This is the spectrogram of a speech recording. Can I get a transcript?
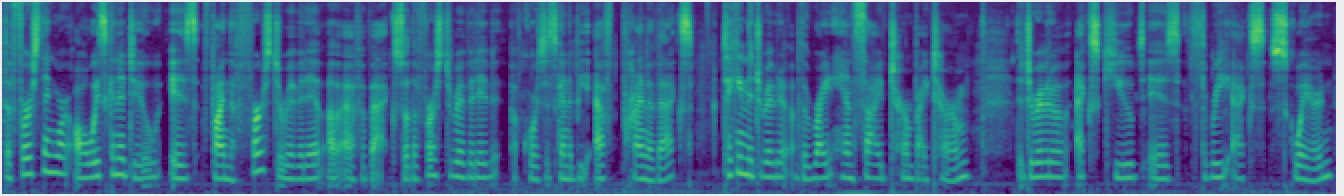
The first thing we're always going to do is find the first derivative of f of x. So the first derivative, of course, is going to be f prime of x. Taking the derivative of the right-hand side term by term, the derivative of x cubed is 3x squared.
